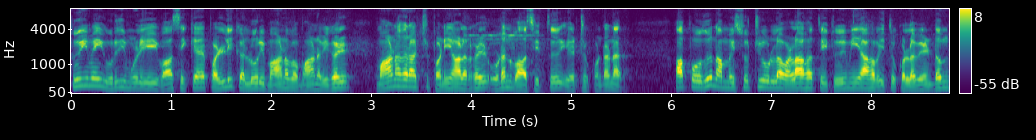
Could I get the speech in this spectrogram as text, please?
தூய்மை உறுதிமொழியை வாசிக்க பள்ளி கல்லூரி மாணவ மாணவிகள் மாநகராட்சி பணியாளர்கள் உடன் வாசித்து ஏற்றுக்கொண்டனர். அப்போது நம்மை சுற்றியுள்ள வளாகத்தை தூய்மையாக வைத்துக் கொள்ள வேண்டும்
